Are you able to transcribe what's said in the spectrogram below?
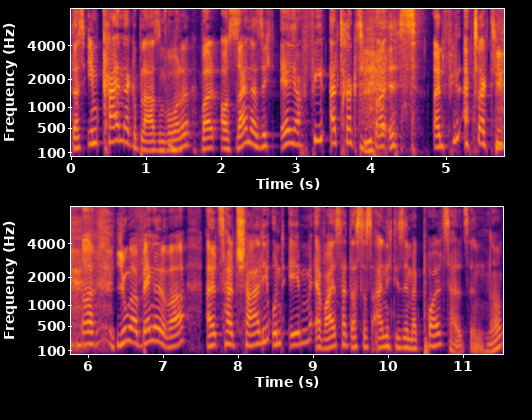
dass ihm keiner geblasen wurde, weil aus seiner Sicht er ja viel attraktiver ist. Ein viel attraktiverer junger Bengel war, als halt Charlie und eben, er weiß halt, dass das eigentlich diese McPoils halt sind, ne?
